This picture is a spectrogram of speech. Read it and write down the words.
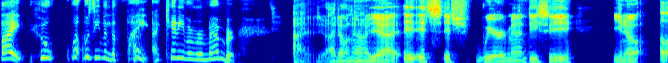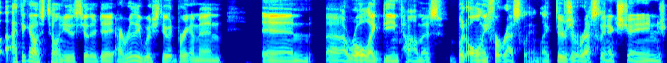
fight. Who what was even the fight? I can't even remember. I I don't know. Yeah, it, it's it's weird, man. DC, you know, uh, I think I was telling you this the other day. I really wish they would bring him in in a role like Din Thomas, but only for wrestling. Like there's a wrestling exchange,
